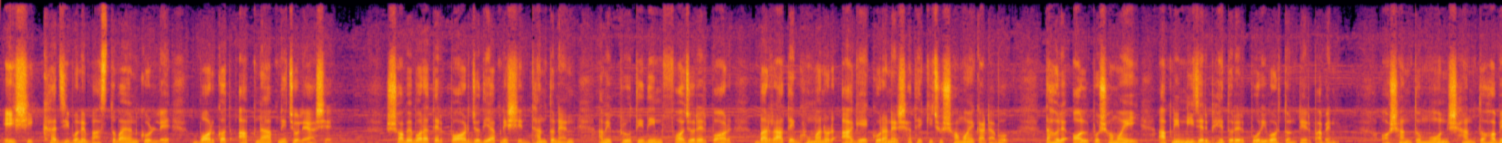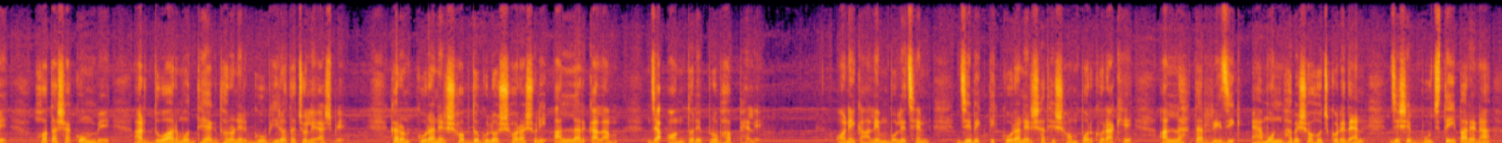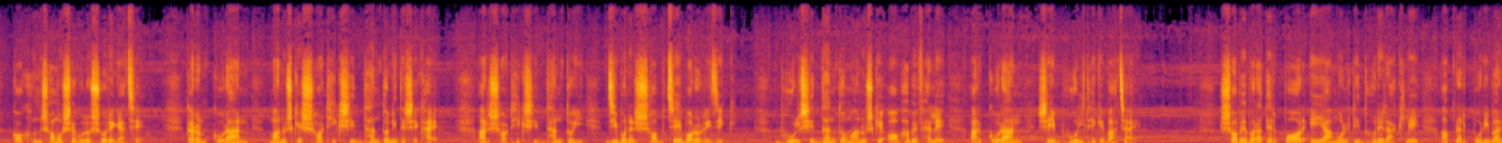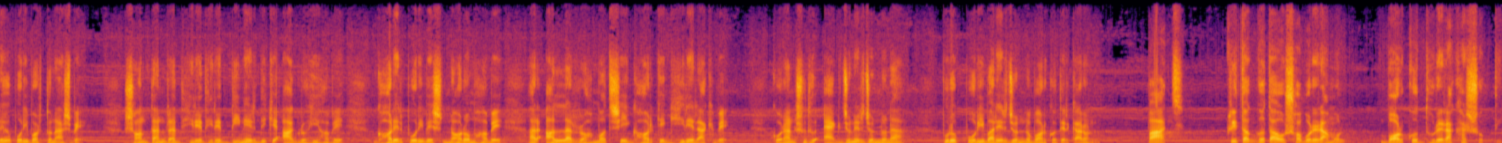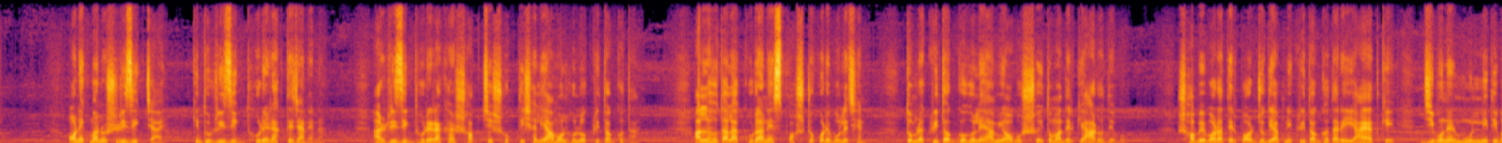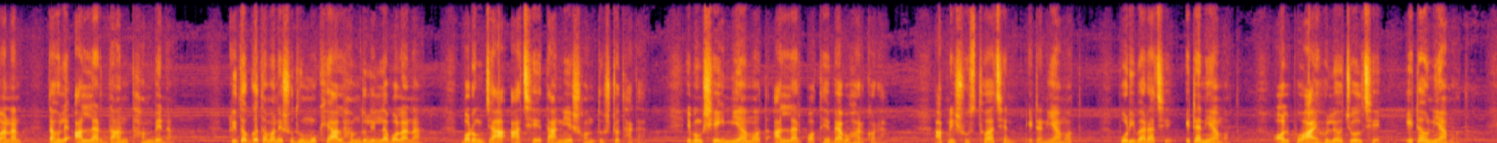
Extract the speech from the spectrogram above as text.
এই শিক্ষা জীবনে বাস্তবায়ন করলে বরকত আপনা আপনি চলে আসে। শবে বরাতের পর যদি আপনি সিদ্ধান্ত নেন, আমি প্রতিদিন ফজরের পর বা রাতে ঘুমানোর আগে কোরআনের সাথে কিছু সময় কাটাবো, তাহলে অল্প সময়েই আপনি নিজের ভেতরের পরিবর্তন টের পাবেন। অশান্ত মন শান্ত হবে, হতাশা কমবে আর দোয়ার মধ্যে এক ধরনের গভীরতা চলে আসবে। কারণ কোরআনের শব্দগুলো সরাসরি আল্লাহর কালাম, যা অন্তরে প্রভাব ফেলে। অনেক আলেম বলেছেন, যে ব্যক্তি কোরআনের সাথে সম্পর্ক রাখে, আল্লাহ তার রিজিক এমনভাবে সহজ করে দেন যে সে বুঝতেই পারে না কখন সমস্যাগুলো সরে গেছে। কারণ কোরআন মানুষকে সঠিক সিদ্ধান্ত নিতে শেখায়, আর সঠিক সিদ্ধান্তই জীবনের সবচেয়ে বড় রিজিক। ভুল সিদ্ধান্ত মানুষকে অভাবে ফেলে, আর কোরআন সেই ভুল থেকে বাঁচায়। শবে বরাতের পর এই আমলটি ধরে রাখলে আপনার পরিবারেও পরিবর্তন আসবে। সন্তানরা ধীরে ধীরে দিনের দিকে আগ্রহী হবে, ঘরের পরিবেশ নরম হবে আর আল্লাহর রহমত সেই ঘরকে ঘিরে রাখবে। কোরআন শুধু একজনের জন্য না, পুরো পরিবারের জন্য বরকতের কারণ। পাঁচ, কৃতজ্ঞতা ও সবরের আমল, বরকত ধরে রাখার শক্তি। অনেক মানুষ রিজিক চায়, কিন্তু রিজিক ধরে রাখতে জানে না। আর রিজিক ধরে রাখার সবচেয়ে শক্তিশালী আমল হলো কৃতজ্ঞতা। আল্লাহ তালা কুরআনে স্পষ্ট করে বলেছেন তোমরা কৃতজ্ঞ হলে আমি অবশ্যই তোমাদেরকে আরও দেব। সবে বরাতের পর যদি আপনি কৃতজ্ঞতার এই আয়াতকে জীবনের মূলনীতি বানান, তাহলে আল্লাহর দান থামবে না। কৃতজ্ঞতা মানে শুধু মুখে আলহামদুলিল্লাহ বলা না, বরং যা আছে তা নিয়ে সন্তুষ্ট থাকা এবং সেই নিয়ামত আল্লাহর পথে ব্যবহার করা। আপনি সুস্থ আছেন, এটা নিয়ামত। পরিবার আছে, এটা নিয়ামত। অল্প আয় হলেও চলছে, এটাও নিয়ামত।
